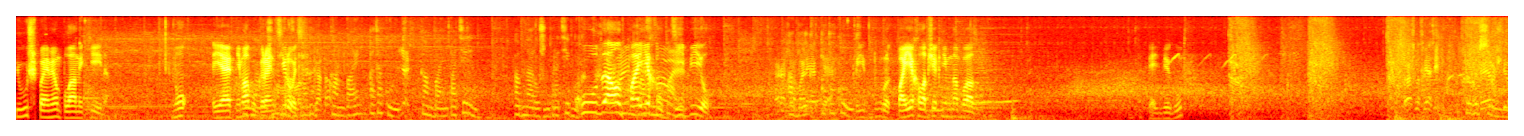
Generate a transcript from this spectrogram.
И лучше поймем планы Кейна. Ну, я это не могу гарантировать. Комбайн атакует. Комбайн потерян. Обнаружен противник. Куда он поехал, дебил? Придурок. Поехал вообще к ним на базу. Опять бегут. Страж на связи. Повышение.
